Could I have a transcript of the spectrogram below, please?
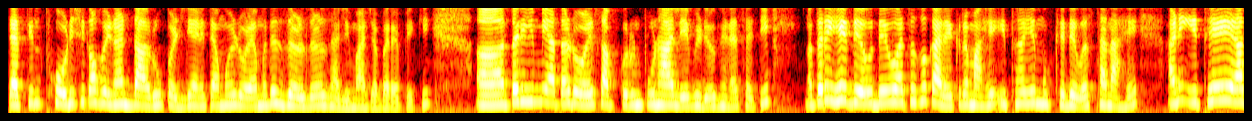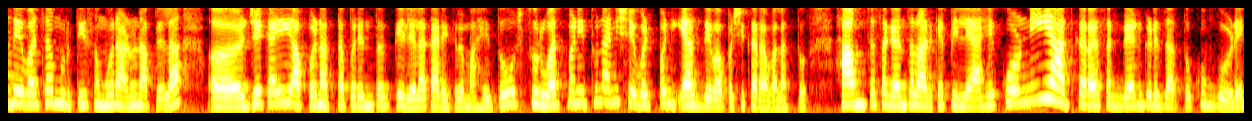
त्यातील थोडीशी का होईना दारू पडली आणि त्यामुळे डोळ्यामध्ये जळजळ झाली माझ्या बऱ्यापैकी. तरीही तरी मी आता डोळे साफ करून पुन्हा आले व्हिडिओ घेण्यासाठी. तर हे देवदेवाचा जो कार्यक्रम आहे इथं हे मुख्य देवस्थान आहे आणि इथे या देवाच्या मूर्तीसमोर आणून आपल्याला जे काही आपण आता आत्तापर्यंत केलेला कार्यक्रम आहे. तो सुरुवात पण इथून आणि शेवट पण याच देवापाशी करावा लागतो. हा आमच्या सगळ्यांचा लाडक्या पिल्ल्या आहे. कोणीही हात करा सगळ्यांकडे जातो खूप गोडे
